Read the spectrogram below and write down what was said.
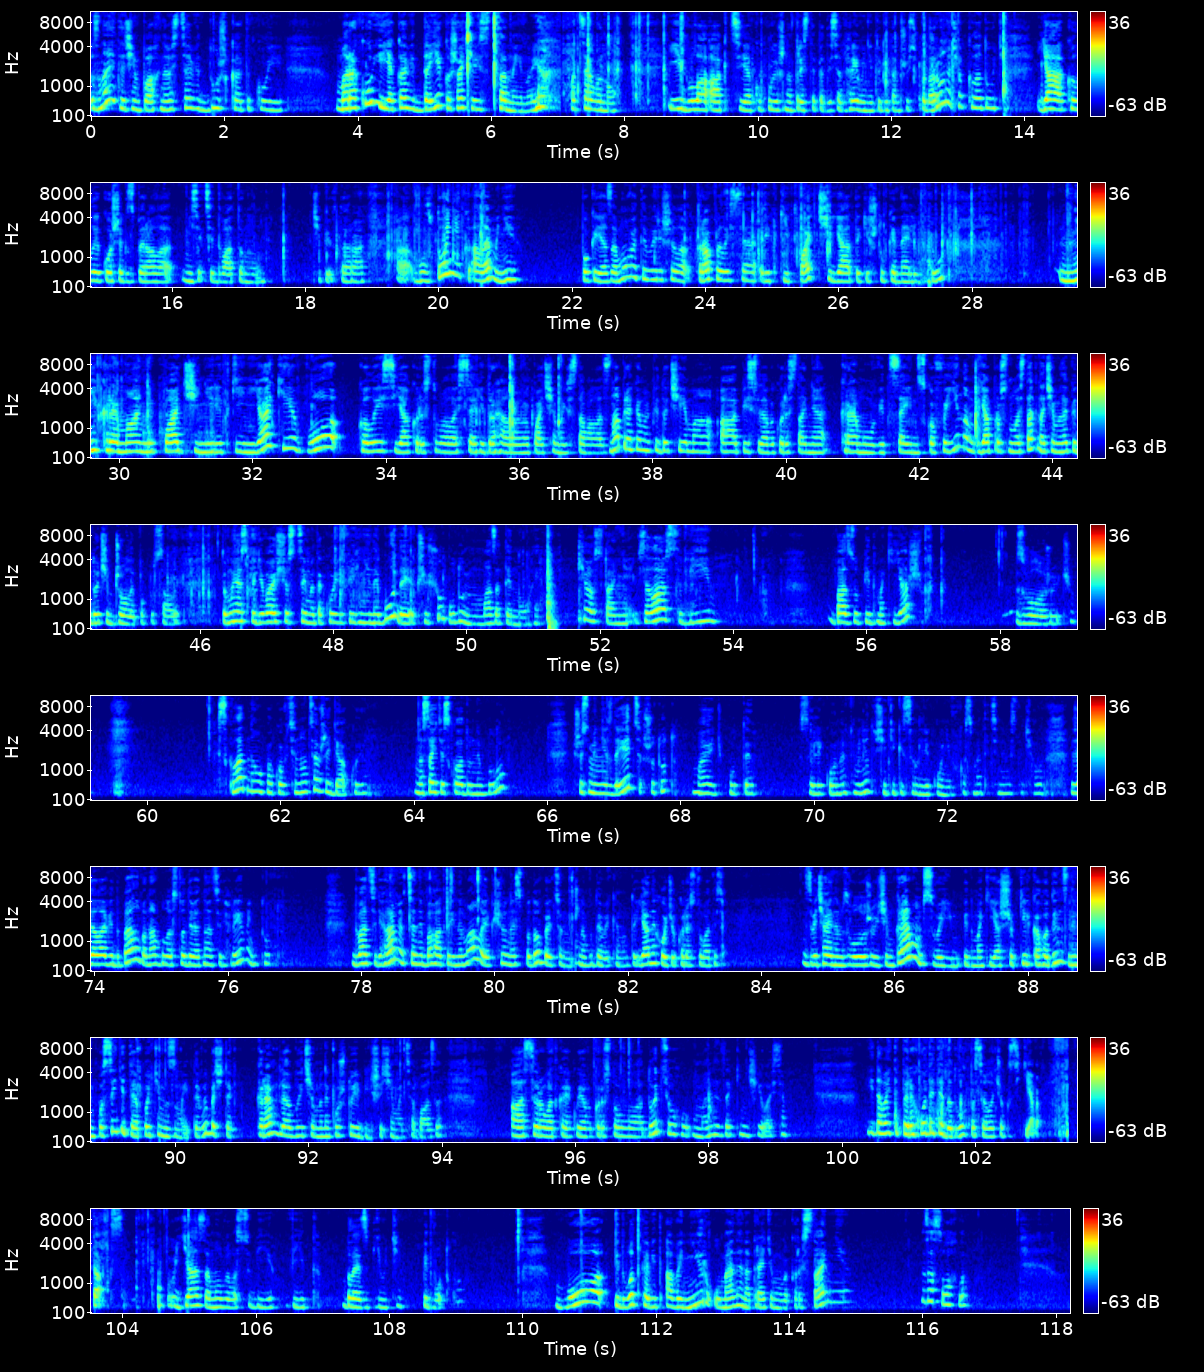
Знаєте, чим пахне? Ось ця віддушка такої маракуї, яка віддає кошачою станиною. Оце воно. І була акція: купуєш на 350 гривень і тобі там щось в подаруночок кладуть. Я коли кошик збирала місяці два тому чи півтора, був тонік, але мені, поки я замовити вирішила, трапилися рідкі патчі. Я такі штуки не люблю. Ні крема, ні патчі, ні рідкі, ніякі, бо колись я користувалася гідрогелевими патчами і вставала з напряками під очима, а після використання крему від Сейн з кофеїном я проснулась так, наче мене під очі бджоли покусали. Тому я сподіваюся, що з цими такої фігні не буде. Якщо що, буду мазати ноги. Ще останнє. Взяла собі базу під макіяж зволожуючу. Склад на упаковці, ну це вже дякую. На сайті складу не було. Щось мені здається, що тут мають бути силікони. Мені тут ще тільки силіконів в косметиці не вистачало. Взяла від Bell, вона була 119 гривень. Тут 20 грамів це не багато і не мало. Якщо не сподобається, можна буде викинути. Я не хочу користуватися звичайним зволожуючим кремом своїм під макіяж, щоб кілька годин з ним посидіти, а потім змити. Вибачте, крем для обличчя в мене коштує більше, ніж ця база. А сироватка, яку я використовувала до цього, у мене закінчилася. І давайте переходити до двох посилочок з Єви. Так, я замовила собі від Bless Beauty підводку. Бо підводка від Avenir у мене на третьому використанні засохла.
